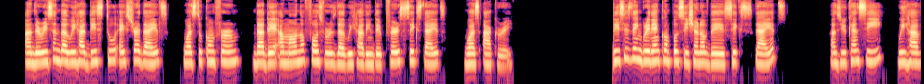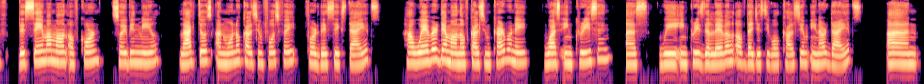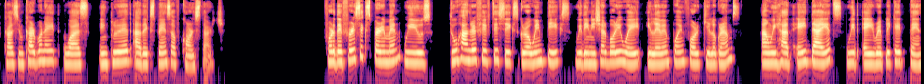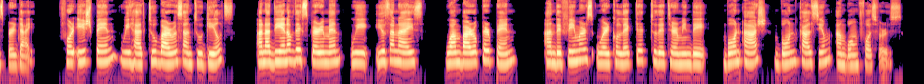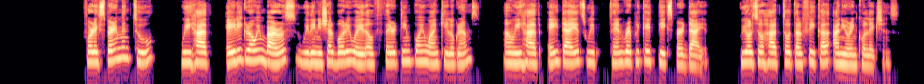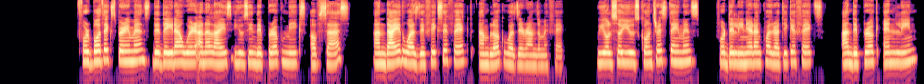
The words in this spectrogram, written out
And the reason that we had these two extra diets was to confirm that the amount of phosphorus that we had in the first six diets was accurate. This is the ingredient composition of the six diets. As you can see, we have the same amount of corn, soybean meal, lactose, and monocalcium phosphate for the six diets. However, the amount of calcium carbonate was increasing as we increased the level of digestible calcium in our diets, and calcium carbonate was included at the expense of cornstarch. For the first experiment, we used 256 growing pigs with initial body weight 11.4 kilograms, and we had 8 diets with 8 replicate pens per diet. For each pen, we had two barrows and two gilts, and at the end of the experiment, we euthanized one barrow per pen, and the femurs were collected to determine the bone ash, bone calcium, and bone phosphorus. For experiment 2, we had 80 growing barrows with initial body weight of 13.1 kilograms, and we had 8 diets with 10 replicate pigs per diet. We also had total fecal and urine collections. For both experiments, the data were analyzed using the PROC mix of SAS, and diet was the fixed effect and block was the random effect. We also use contrast statements for the linear and quadratic effects and the PROC NLIN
